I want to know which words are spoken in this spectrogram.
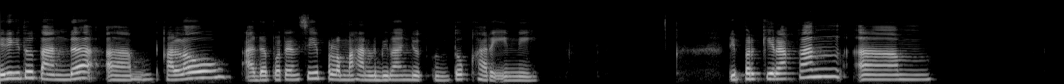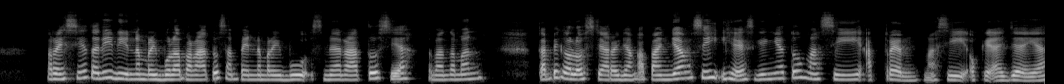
Jadi itu tanda um, kalau ada potensi pelemahan lebih lanjut untuk hari ini. Diperkirakan um, range-nya tadi di 6.800 sampai 6.900 ya, teman-teman. Tapi kalau secara jangka panjang sih IHSG-nya tuh masih uptrend, masih oke okay aja ya.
